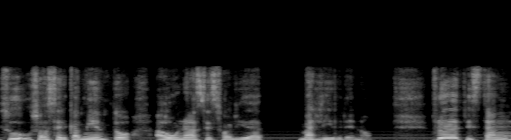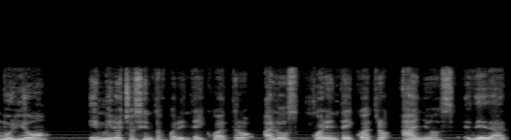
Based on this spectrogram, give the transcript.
su, acercamiento a una sexualidad más libre. ¿no? Flora Tristán murió en 1844 a los 44 años de edad.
